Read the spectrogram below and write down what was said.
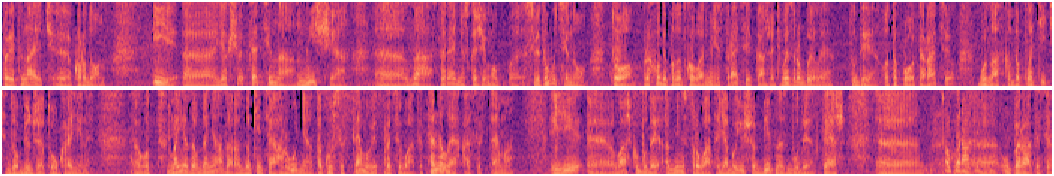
перетинають кордон. І е, якщо ця ціна нижча е, за середню, скажімо, е, світову ціну, то приходить податкова адміністрація і кажуть, ви зробили туди отаку операцію, будь ласка, доплатіть до бюджету України. Е, от моє завдання зараз до кінця грудня таку систему відпрацювати. Це нелегка система. Її е, важко буде адмініструвати. Я боюсь, що бізнес буде теж е, Опиратися. е, упиратися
